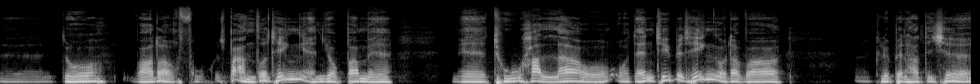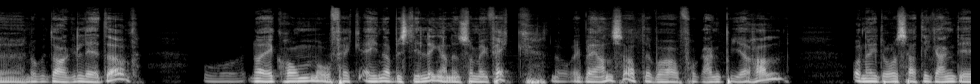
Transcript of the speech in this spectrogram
Eh, da var det fokus på andre ting. En jobba med, med to haller og, og den type ting. Og det var Klubben hadde ikke noen daglig leder. Og når jeg kom og fikk en av bestillingene som jeg fikk når jeg ble ansatt, det var å få gang på Jærhallen. Og når jeg da satte i gang det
